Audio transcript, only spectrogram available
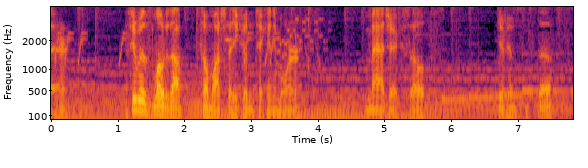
There. He was loaded up so much that he couldn't take any more magic, so let's give him some stuffs.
